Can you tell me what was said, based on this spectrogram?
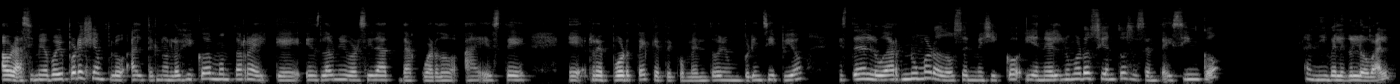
Ahora, si me voy, por ejemplo, al Tecnológico de Monterrey, que es la universidad, de acuerdo a este eh, reporte que te comento en un principio, está en el lugar número 2 en México y en el número 165 a nivel global.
